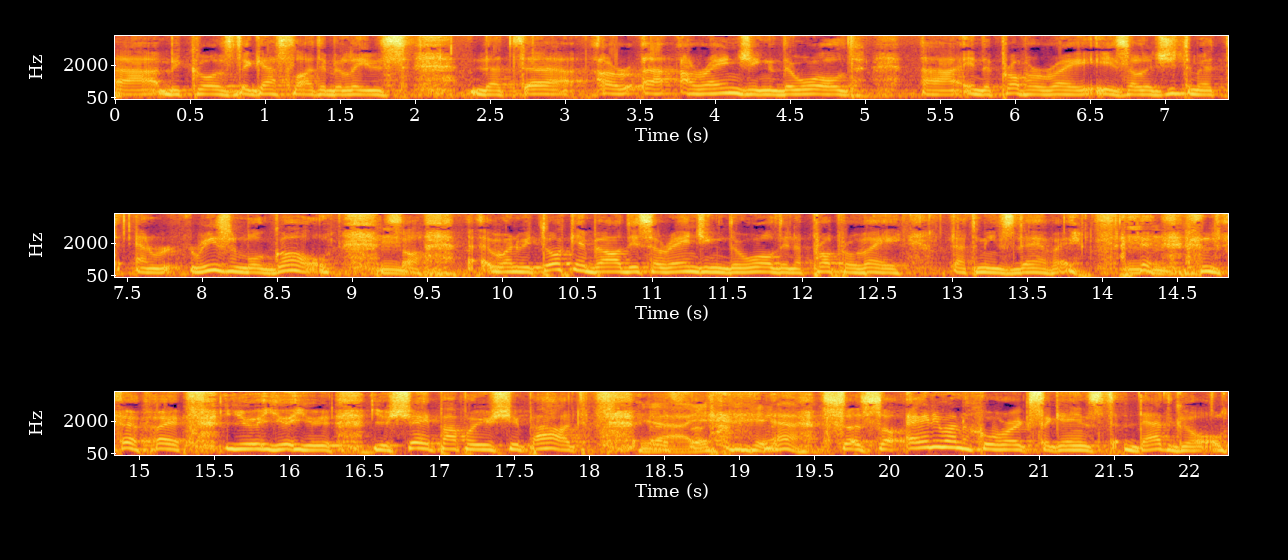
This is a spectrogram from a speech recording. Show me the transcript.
uh, because the gaslighter believes that uh, ar- uh, arranging the world uh, in the proper way is a legitimate and reasonable goal. So, uh, when we're talking about this arranging the world in a proper way, way, that means their way. Mm. their way, you, you, you, you shape up or you ship out. Yeah, so, yeah, yeah. So, so anyone who works against that goal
